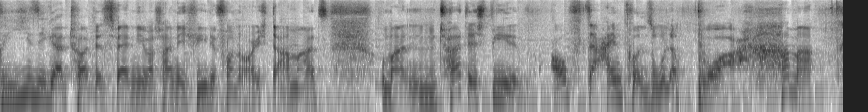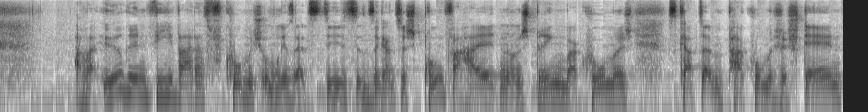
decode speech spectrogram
riesiger Turtles, werden die wahrscheinlich viele von euch damals. Und mal ein Turtles-Spiel auf der Heimkonsole, boah, Hammer. Aber irgendwie war das komisch umgesetzt. Dieses ganze Sprungverhalten und Springen war komisch. Es gab da ein paar komische Stellen.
